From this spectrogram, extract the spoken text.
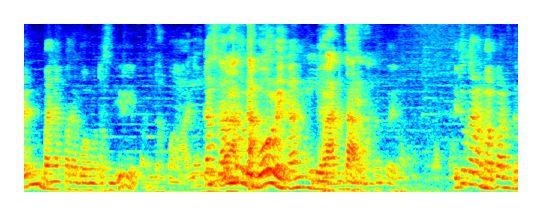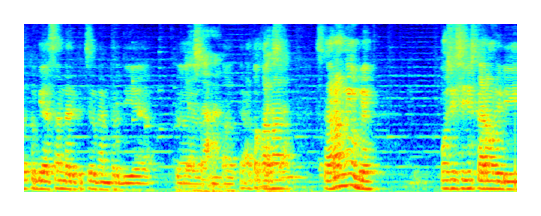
Arin banyak pada bawa motor sendiri ya Pak. Udah banyak. Kan sekarang kan udah boleh kan, udah Rata. Rata ya. Itu karena bapak udah kebiasaan dari kecil nganter dia ke tempatnya atau karena sekarang nih udah posisinya sekarang udah di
